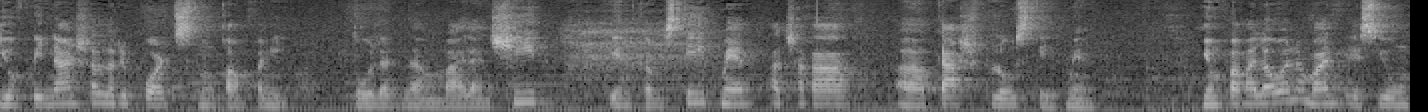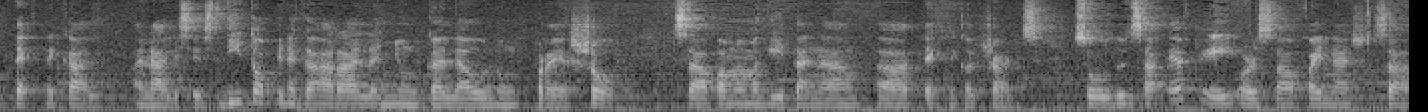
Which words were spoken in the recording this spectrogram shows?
yung financial reports ng company tulad ng balance sheet, income statement, at saka uh, cash flow statement. Yung pangalawa naman is yung technical analysis. Dito pinag-aaralan yung galaw ng presyo sa pamamagitan ng uh, technical charts. So dun sa FA or sa financial sa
